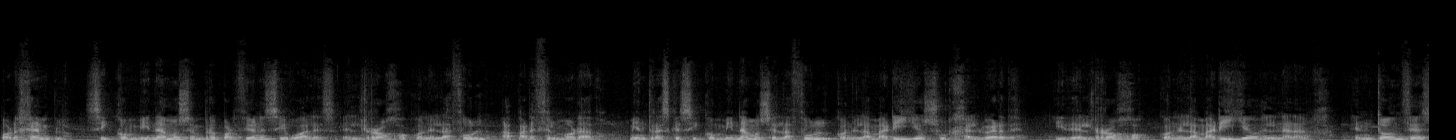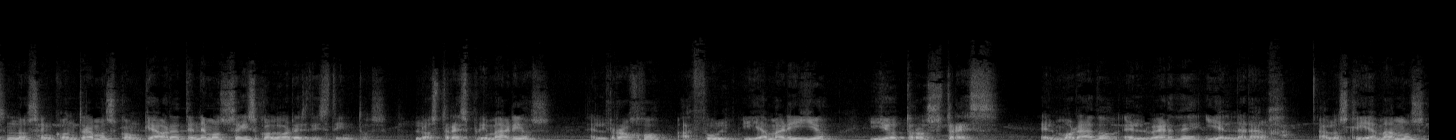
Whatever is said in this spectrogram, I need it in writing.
Por ejemplo, si combinamos en proporciones iguales el rojo con el azul, aparece el morado, mientras que si combinamos el azul con el amarillo, surge el verde, y del rojo con el amarillo, el naranja. Entonces nos encontramos con que ahora tenemos seis colores distintos. Los tres primarios, el rojo, azul y amarillo, y otros tres, el morado, el verde y el naranja, a los que llamamos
